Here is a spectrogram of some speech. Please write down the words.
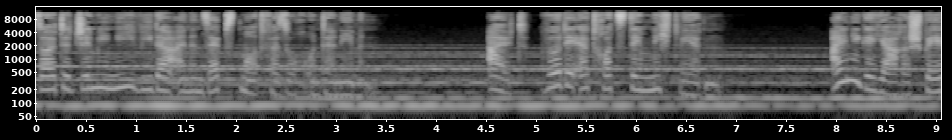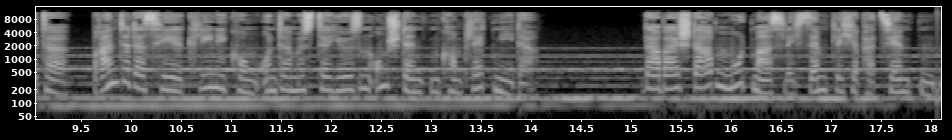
sollte Jimmy nie wieder einen Selbstmordversuch unternehmen. Alt, würde er trotzdem nicht werden. Einige Jahre später, brannte das Hehl-Klinikum unter mysteriösen Umständen komplett nieder. Dabei starben mutmaßlich sämtliche Patienten,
